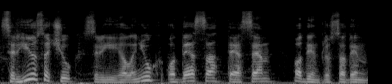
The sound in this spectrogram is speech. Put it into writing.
Сергій Осачук, Сергій Галенюк, Одеса, ТСН 1+,1.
